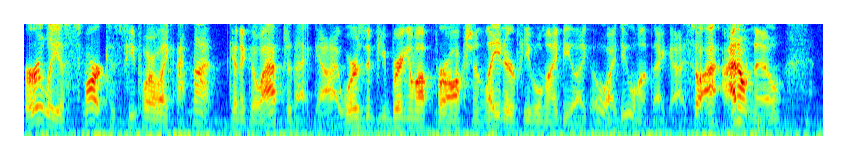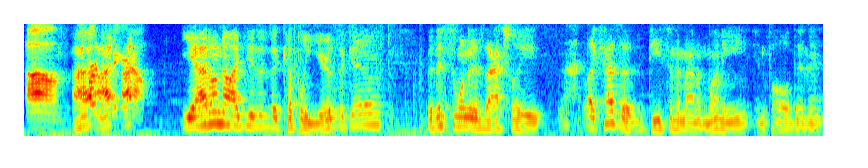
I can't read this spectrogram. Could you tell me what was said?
early is smart because people are like, I'm not going to go after that guy. Whereas if you bring them up for auction later, people might be like, Oh, I do want that guy. So I, I don't know. Um, it's hard I- to figure I- out. Yeah, I don't know. I did it a couple years ago, but this one is actually like has a decent amount of money involved in it,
